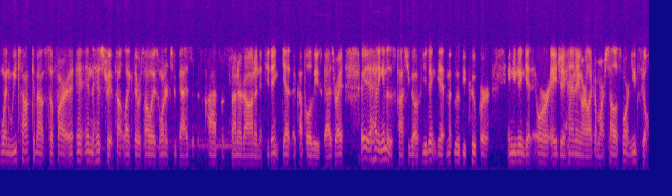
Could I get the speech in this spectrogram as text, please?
when we talked about so far in, the history, it felt like there was always one or two guys that this class was centered on. And if you didn't get a couple of these guys right, eh, heading into this class, you go, if you didn't get Mookie Cooper and you didn't get or AJ Henning or like a Marcellus Moore, you'd feel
